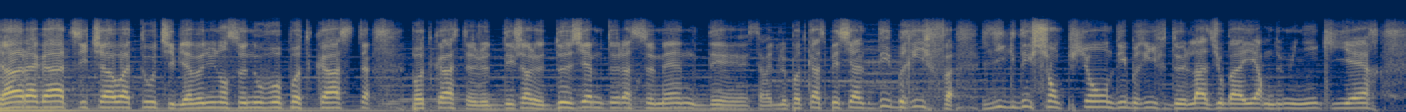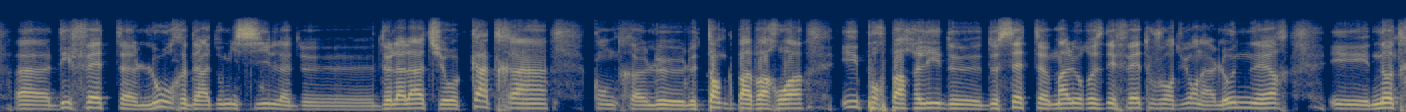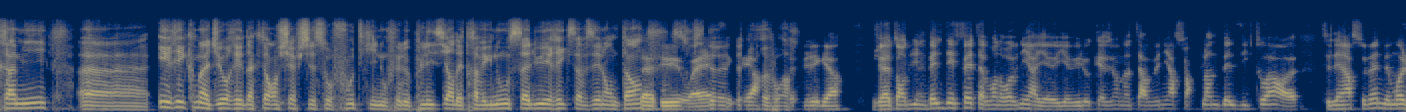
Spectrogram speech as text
Ciao ragazzi, ciao à tutti, bienvenue dans ce nouveau podcast. Podcast, déjà le deuxième de la semaine. ça va être le podcast spécial débrief Ligue des Champions, débrief de Lazio Bayern de Munich hier. Euh, défaite lourde à domicile de, de la Lazio 4-1 contre le, le, tank bavarois. Et pour parler de, de cette malheureuse défaite, aujourd'hui, on a l'honneur et notre ami euh, Eric Maggio, rédacteur en chef chez SoFoot, qui nous fait le plaisir d'être avec nous. Salut Eric, ça faisait longtemps. Salut, ouais, de, clair. Salut les gars. J'ai attendu une belle défaite avant de revenir. Il y a, eu l'occasion d'intervenir sur plein de belles victoires euh, ces dernières semaines, mais moi,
